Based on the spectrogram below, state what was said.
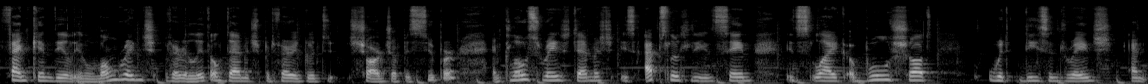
Fang can deal in long range, very little damage, but very good to charge up his super, and close range damage is absolutely insane. It's like a bull shot with decent range and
